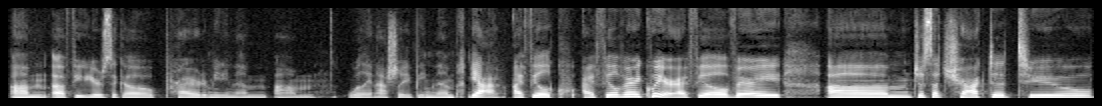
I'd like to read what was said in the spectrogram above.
um, a few years ago, prior to meeting them, um, Willie and Ashley being them, yeah, I feel I feel very queer. I feel very um, just attracted to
